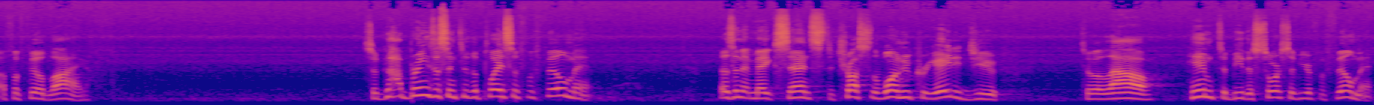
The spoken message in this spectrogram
a fulfilled life. So God brings us into the place of fulfillment. Doesn't it make sense to trust the one who created you to allow him to be the source of your fulfillment?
